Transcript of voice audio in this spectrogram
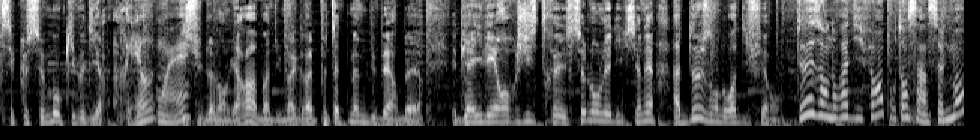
c'est que ce mot qui veut dire rien, Ouais. issu de la langue arabe, hein, du Maghreb, peut-être même du berbère, eh bien, il est enregistré, selon les dictionnaires, à deux endroits différents. Deux endroits différents, pourtant c'est un seul mot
